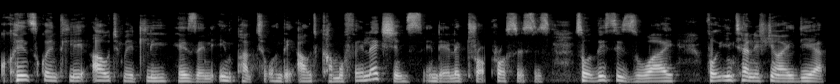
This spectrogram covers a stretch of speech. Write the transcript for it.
consequently ultimately has an impact on the outcome of elections and the electoral processes. So this is why for International IDEA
